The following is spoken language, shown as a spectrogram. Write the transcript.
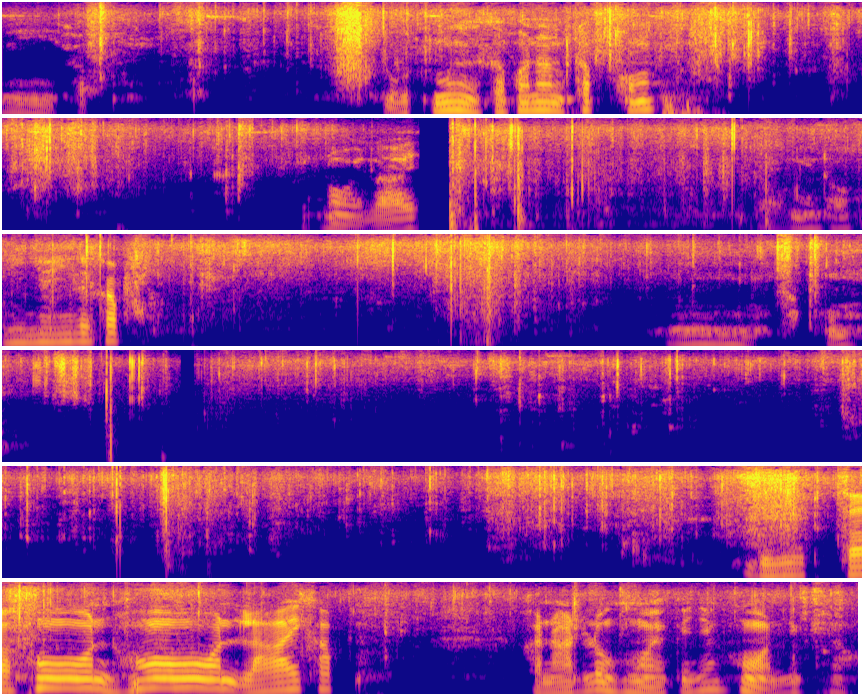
นี่ครับ หลุดมือครับเพราะนั่นครับผมหน่อยหลายดอกนี้ดอกนี้ใหญ่เลยครับอืมครับผมเด็ดก็ฮ้อนฮ้อนหลายครับ ขนาดลงหวยก็ยังห่อนอยู่พี่น้อง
